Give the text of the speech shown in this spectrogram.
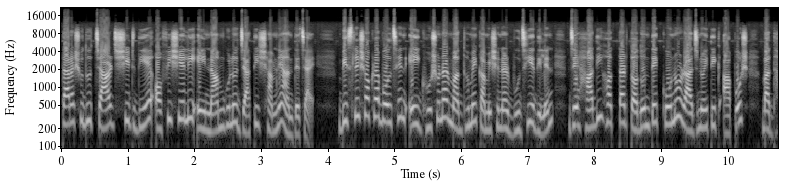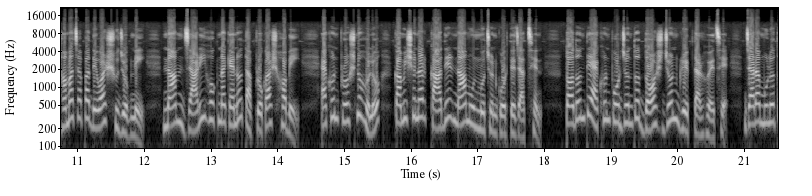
তারা শুধু চার্জশিট দিয়ে অফিসিয়ালি এই নামগুলো জাতির সামনে আনতে চায়। বিশ্লেষকরা বলছেন, এই ঘোষণার মাধ্যমে কমিশনার বুঝিয়ে দিলেন যে হাদি হত্যার তদন্তে কোনো রাজনৈতিক আপোষ বা ধামাচাপা দেওয়ার সুযোগ নেই। নাম জারি হোক না কেন তা প্রকাশ হবেই। এখন প্রশ্ন হল, কমিশনার কাদের নাম উন্মোচন করতে যাচ্ছেন? তদন্তে এখন পর্যন্ত দশ জন গ্রেপ্তার হয়েছে। যারা মূলত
